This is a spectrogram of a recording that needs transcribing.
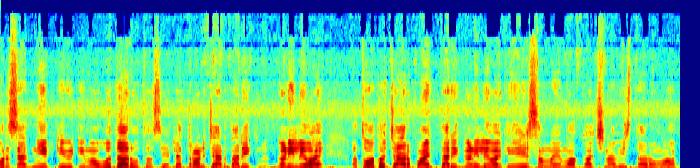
વરસાદની એક્ટિવિટીમાં વધારો થશે. એટલે ત્રણ ચાર તારીખ ગણી લેવાય અથવા તો ચાર પાંચ તારીખ ગણી લેવાય કે એ સમયમાં કચ્છના વિસ્તારોમાં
